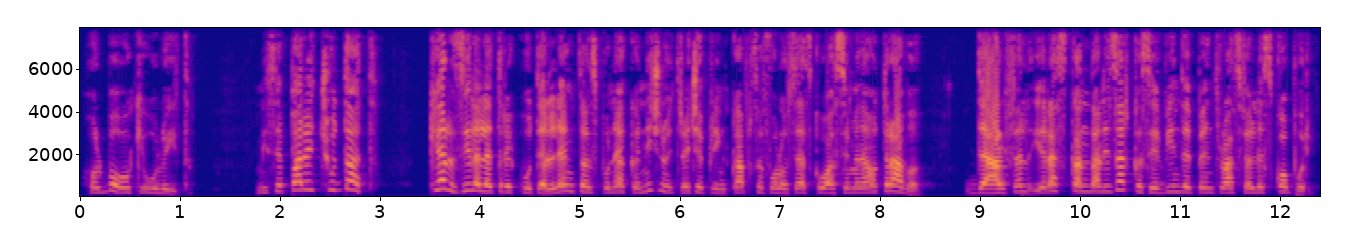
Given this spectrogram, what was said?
holbă ochii uluit. Mi se pare ciudat. Chiar zilele trecute, Langton spunea că nici nu-i trece prin cap să folosească o asemenea otravă. De altfel, era scandalizat că se vinde pentru astfel de scopuri.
